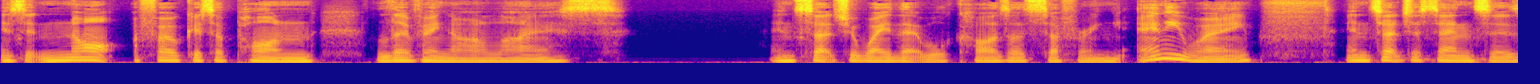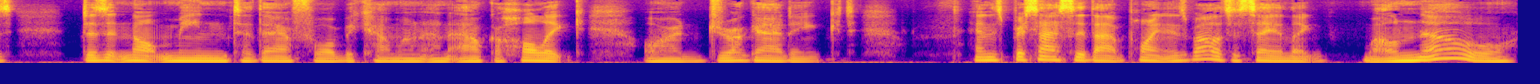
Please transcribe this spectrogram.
is it not a focus upon living our lives in such a way that will cause us suffering anyway? In such a sense as does it not mean to therefore become an, alcoholic or a drug addict? And it's precisely that point as well to say, like, well, no.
